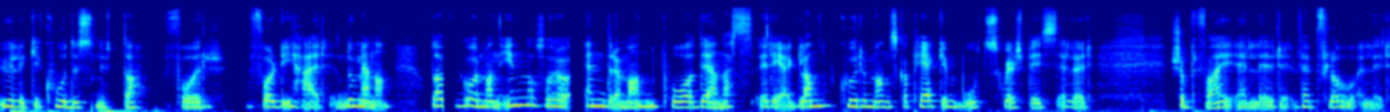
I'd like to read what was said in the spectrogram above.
ulike kodesnutter for, for de her domenene. Da går man inn, og så endrer man på DNS-reglene, hvor man skal peke mot Squarespace eller Shopify eller Webflow eller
